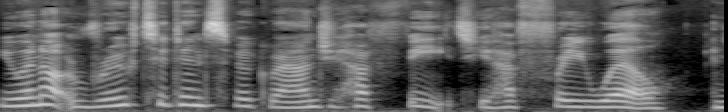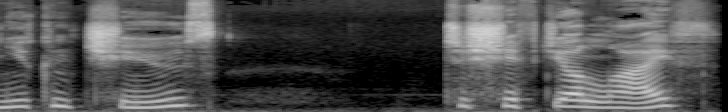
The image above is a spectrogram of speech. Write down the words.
You are not rooted into the ground, you have feet, you have free will, and you can choose to shift your life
